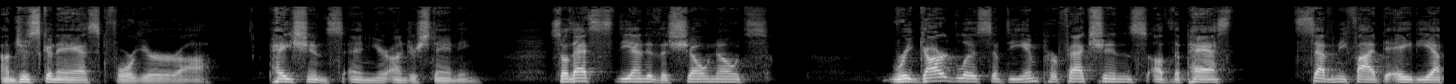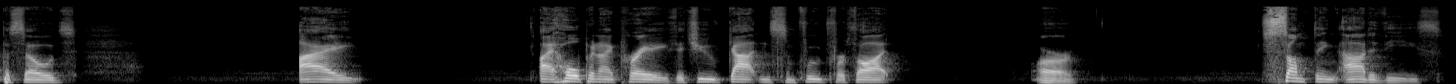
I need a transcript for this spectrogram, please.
I'm just going to ask for your uh, patience and your understanding. So that's the end of the show notes. Regardless of the imperfections of the past 75 to 80 episodes, I I hope and I pray that you've gotten some food for thought or something out of these,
